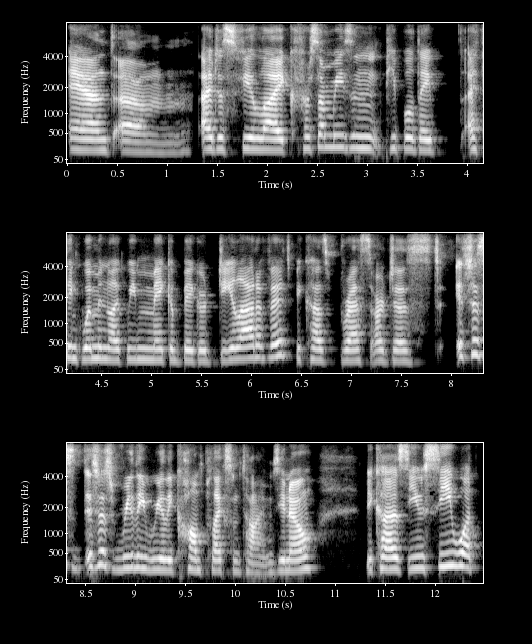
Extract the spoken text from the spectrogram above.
and um i just feel like for some reason people they i think women like we make a bigger deal out of it because breasts are just it's just it's just really really complex sometimes you know because you see what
